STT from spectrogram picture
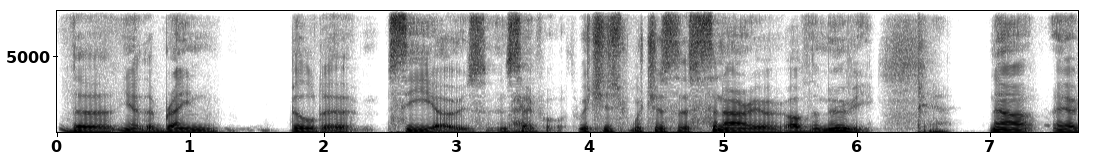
the you know the brain builder CEOs and so forth, which is which is the scenario of the movie. Yeah. Now, uh,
